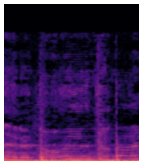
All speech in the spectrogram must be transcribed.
nerede oldu da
